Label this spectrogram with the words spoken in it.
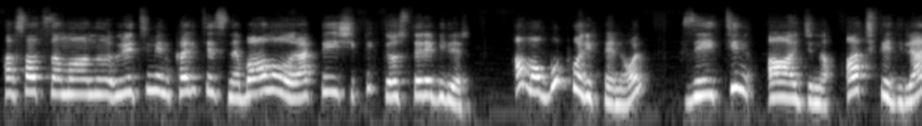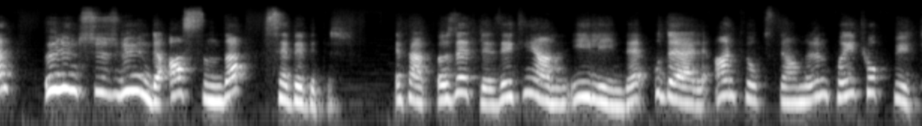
hasat zamanı, üretimin kalitesine bağlı olarak değişiklik gösterebilir. Ama bu polifenol zeytin ağacına atfedilen ölümsüzlüğün de aslında sebebidir. Efendim özetle zeytinyağının iyiliğinde bu değerli antioksidanların payı çok büyük.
